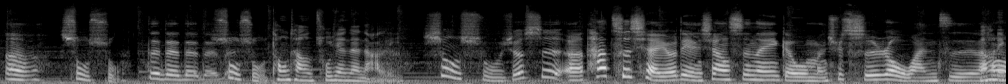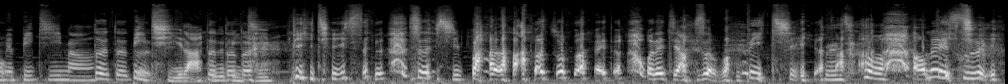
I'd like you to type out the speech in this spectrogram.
嗯，树薯。对对对对，树薯通常出现在哪里？树薯就是呃，它吃起来有点像是那个我们去吃肉丸子，然后里面荸鸡吗？对对，荸荠啦，对对对，荸鸡 是是稀巴拉出来的。我在讲什么？荸荠，没错，好 类似类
